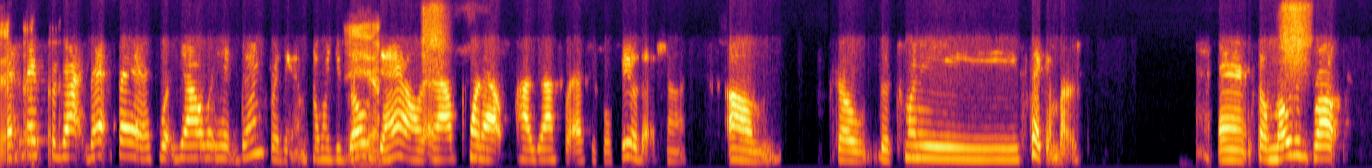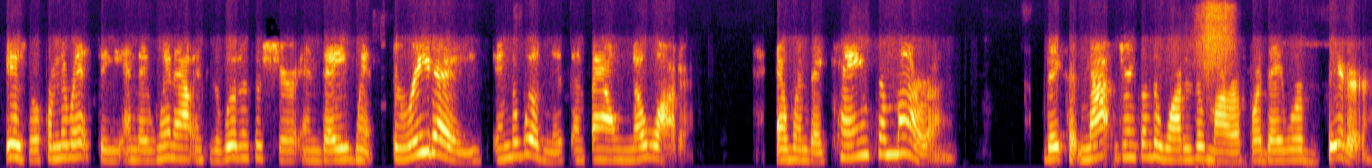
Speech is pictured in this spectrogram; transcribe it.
and they forgot that fast what Yahweh had done for them. So when you go Yeah. down, and I'll point out how Yahshua actually fulfilled that, Sean. Um, so the twenty second verse, and so Moses brought Israel from the Red Sea, and they went out into the wilderness of Shur, and they went three days in the wilderness and found no water. And when they came to Marah, they could not drink of the waters of Marah, for they were bitter.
